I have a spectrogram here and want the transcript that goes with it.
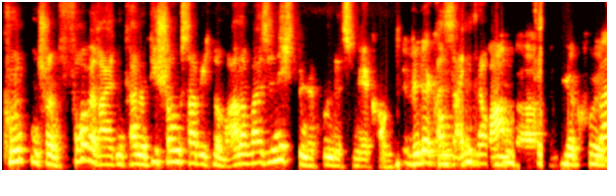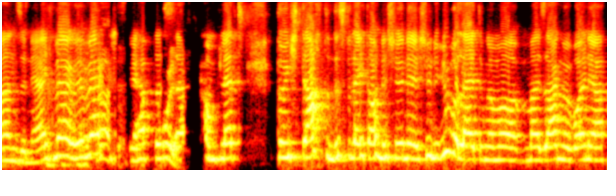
Kunden schon vorbereiten kann. Und die Chance habe ich normalerweise nicht, wenn der Kunde zu mir kommt. Wie der kommt ja, cool. Wahnsinn, ja. Ich merke, wir merken, ihr habt das cool. komplett durchdacht und das ist vielleicht auch eine schöne, schöne Überleitung, wenn wir mal sagen, wir wollen ja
